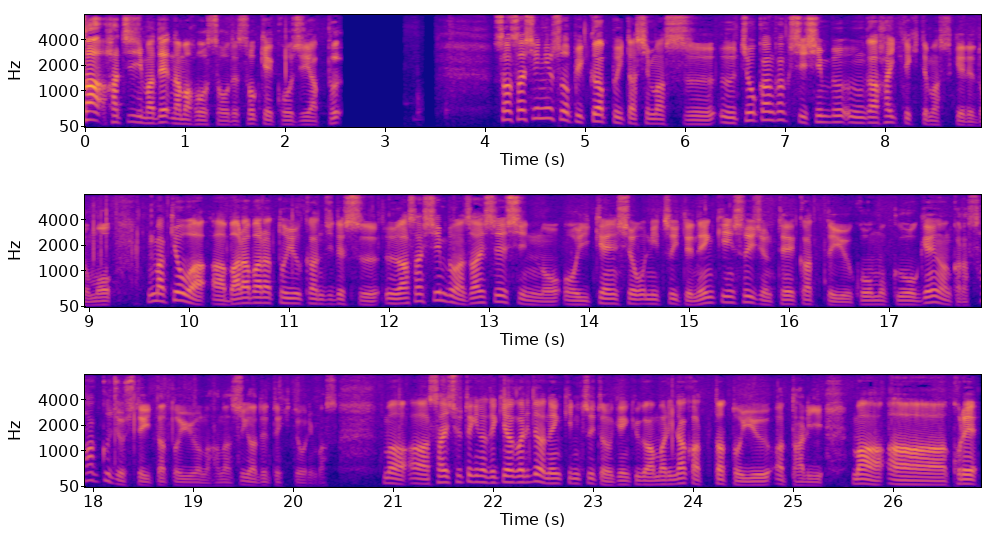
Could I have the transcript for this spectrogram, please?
さあ、8時まで生放送です。OK 工事アップ。さあ最新ニュースをピックアップいたします長官各紙新聞が入ってきてますけれども、まあ、今日はバラバラという感じです朝日新聞は財政審の意見書について年金水準低下っていう項目を原案から削除していたというような話が出てきておりますまあ、最終的な出来上がりでは年金についての言及があまりなかったというあたり、まあ、あこれ、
